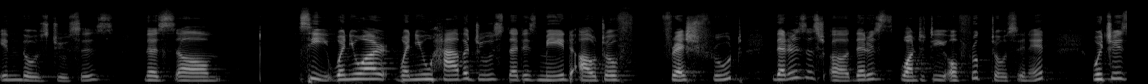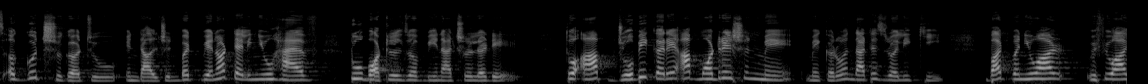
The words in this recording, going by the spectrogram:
in those juices. There's, um, see, when you are, when you have a juice that is made out of fresh fruit, there is a, uh, there is quantity of fructose in it, which is a good sugar to indulge in. But we're not telling you have two bottles of B Natural a day. So, आप जो भी करें आप मॉडरेशन में में करो and that is really key. But when you are, if you are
